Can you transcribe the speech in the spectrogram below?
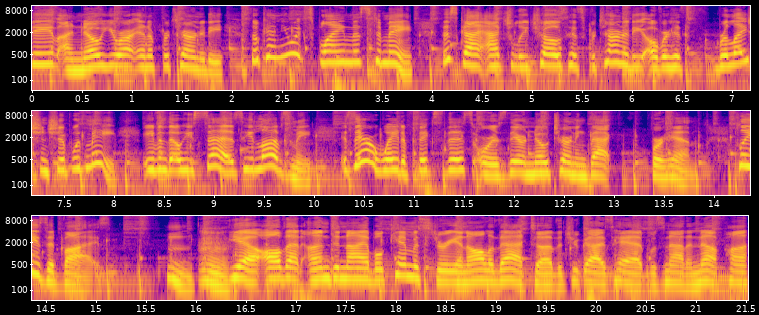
Steve, I know you are in a fraternity, so can you explain this to me? This guy actually chose his fraternity over his relationship with me, even though he says he loves me. Is there a way to fix this, or is there no turning back for him? Please advise. Hmm. Mm. Yeah, all that undeniable chemistry and all of that uh, that you guys had was not enough, huh?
